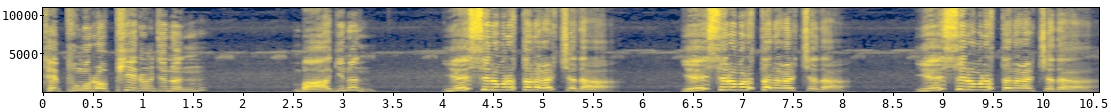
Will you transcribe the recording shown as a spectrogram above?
태풍으로 피해를 주는 마귀는 예수 이름으로 떠나갈지어다. 예수 이름으로 떠나갈지어다. 예수 이름으로 떠나갈지어다.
